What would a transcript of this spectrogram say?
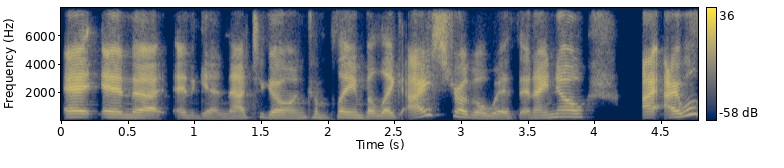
And and uh, and again, not to go and complain, but like I struggle with, and I know I, I, will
